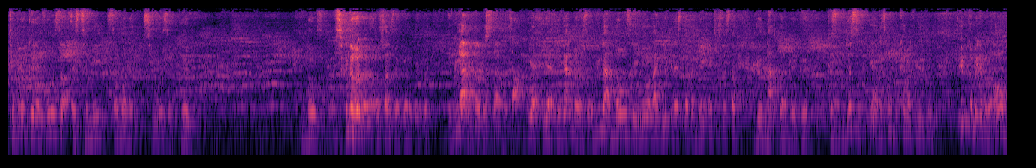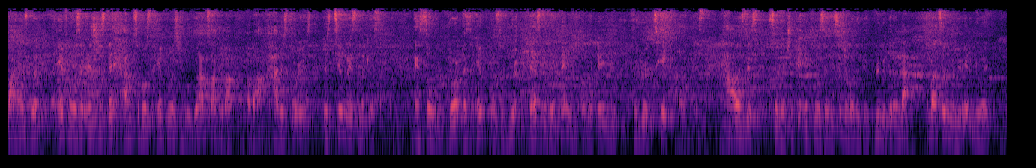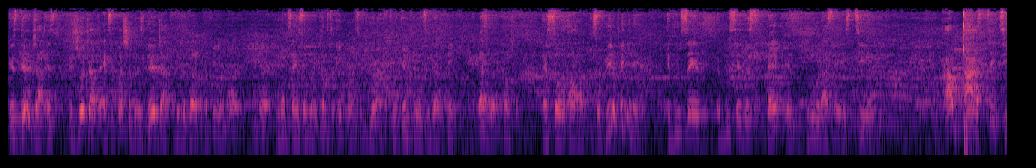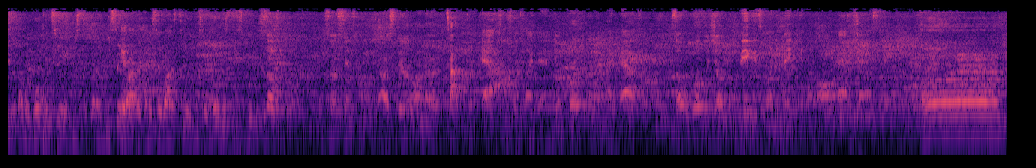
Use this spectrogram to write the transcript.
To be a good influencer is to me someone who is a good nosy person. no, no, no, I'm trying to say a better way, but if You you gotta know the stuff to talk about. yeah, yeah, you gotta know. So if you're not nosy and you don't like looking at stuff and being interested in stuff, you're not gonna be good. Because this is, yeah, this is what we're coming for you to do. People can make up their own minds, but an influencer is just that. I'm supposed to influence you with what I'm talking about, about how this story is. There's 10 ways to look at something. And so you're, as an influencer, you're, that's what they're paying you for. They're paying you for your take on this. How is this? So that you can influence their decision whether they agree with it or not. I'm not telling you when you're interviewing, it's their job, it's, it's your job to ask a question, but it's their job to develop an opinion about it. Right. You know what I'm saying? So when it comes to influencing, you're influencing that opinion. That's where it comes from. And so, uh, so be opinionated. If you say if you say this that is blue and I say it's teal, I'm I say teal. I'm gonna roll with teal. And you stick it. You say why? I'm gonna say why it's teal. You say no, this is blue because. So, so since we are still on the topic of apps and stuff like that, and your growth on like apps, so what was your biggest money making of all apps? Y'all say? Um,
